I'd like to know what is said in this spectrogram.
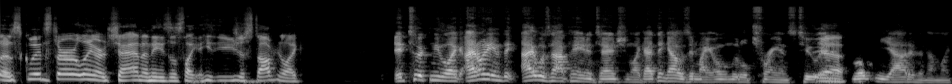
our Squid Sterling or Chan, and he's just like, he, you just stopped, and you're like, it took me like I don't even think I was not paying attention. Like I think I was in my own little trance too. Yeah. And it broke me out of it. I'm like,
